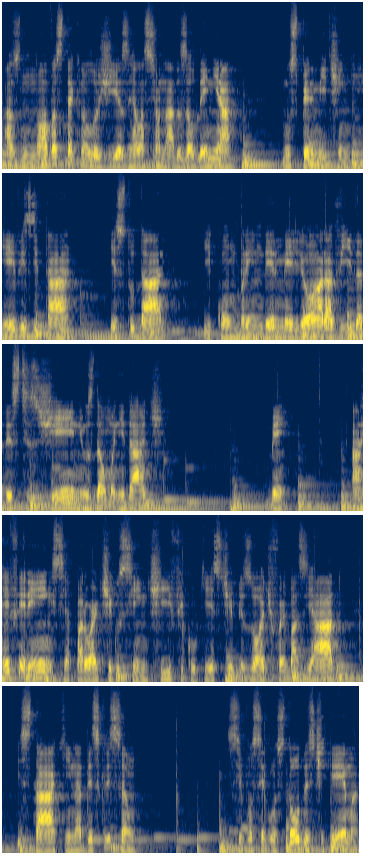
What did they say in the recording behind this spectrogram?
as novas tecnologias relacionadas ao DNA nos permitem revisitar, estudar e compreender melhor a vida destes gênios da humanidade. Bem, a referência para o artigo científico que este episódio foi baseado está aqui na descrição. Se você gostou deste tema,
